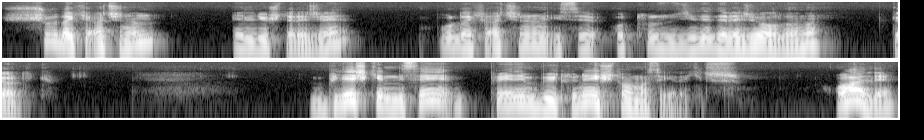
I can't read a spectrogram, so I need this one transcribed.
Şuradaki açının 53 derece, buradaki açının ise 37 derece olduğunu gördük. Bileşkenin ise P'nin büyüklüğüne eşit olması gerekir. O halde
